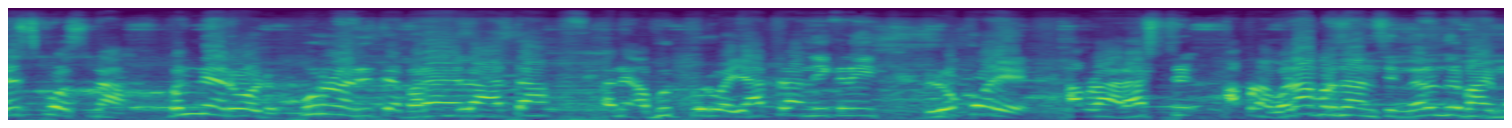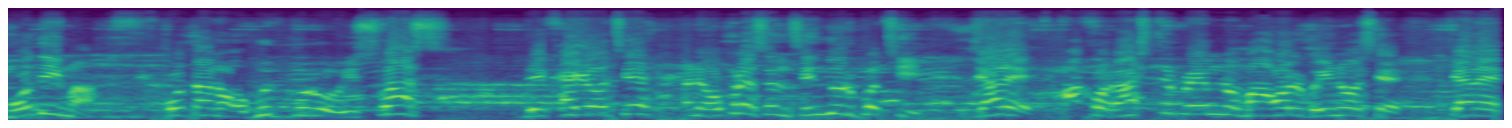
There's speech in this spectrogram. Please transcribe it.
રેસકોર્સના બંને રોડ પૂર્ણ રીતે ભરાયેલા હતા અને અભૂતપૂર્વ યાત્રા નીકળી. લોકોએ આપણા રાષ્ટ્રીય આપણા વડાપ્રધાન શ્રી નરેન્દ્રભાઈ મોદીમાં પોતાનો અભૂતપૂર્વ વિશ્વાસ દેખાડ્યો છે અને ઓપરેશન સિંદૂર પછી જ્યારે આખો રાષ્ટ્રપ્રેમનો માહોલ બન્યો છે, ત્યારે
